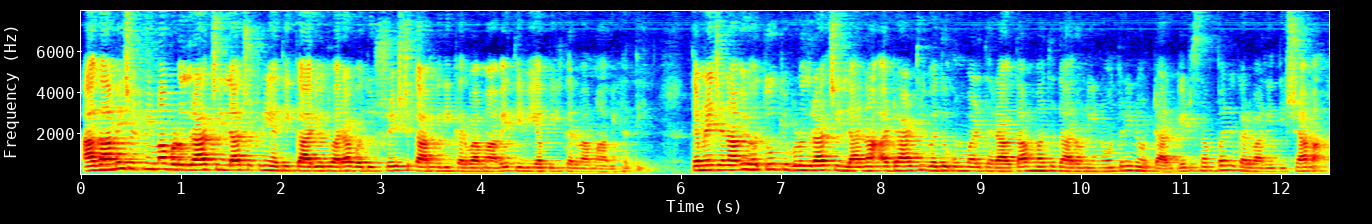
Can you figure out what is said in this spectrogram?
આગામી ચૂંટણીમાં વડોદરા જિલ્લા ચૂંટણી અધિકારીઓ દ્વારા વધુ શ્રેષ્ઠ કામગીરી કરવામાં આવે તેવી અપીલ કરવામાં આવી હતી. તેમણે જણાવ્યું હતું કે વડોદરા જિલ્લાના અઢારથી વધુ ઉંમર ધરાવતા મતદારોની નોંધણીનો ટાર્ગેટ સંપન્ન કરવાની દિશામાં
